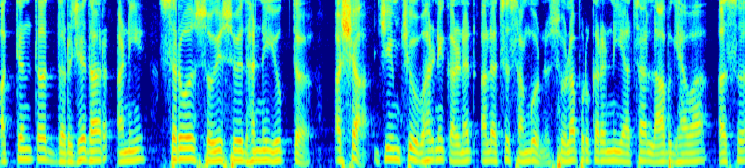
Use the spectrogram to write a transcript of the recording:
अत्यंत दर्जेदार आणि सर्व सोयीसुविधांनी युक्त अशा जिमची उभारणी करण्यात आल्याचं सांगून सोलापूरकरांनी याचा लाभ घ्यावा असं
